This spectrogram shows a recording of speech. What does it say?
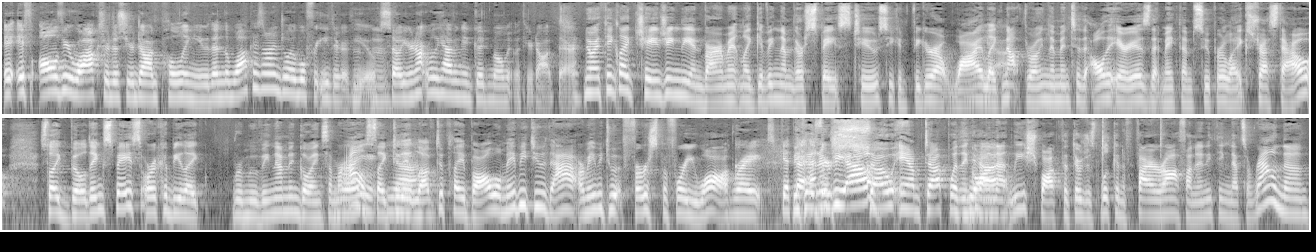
if all of your walks are just your dog pulling you, then the walk is not enjoyable for either of you. So you're not really having a good moment with your dog there. No, I think like changing the environment, like giving them their space too, so you can figure out why, like not throwing them into the, all the areas that make them super like stressed out. So like building space, or it could be like removing them and going somewhere Right, else. Like, do they love to play ball? Well, maybe do that, or maybe do it first before you walk. Right, get that because energy out. so amped up when they go on that leash walk that they're just looking to fire off on anything that's around them.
